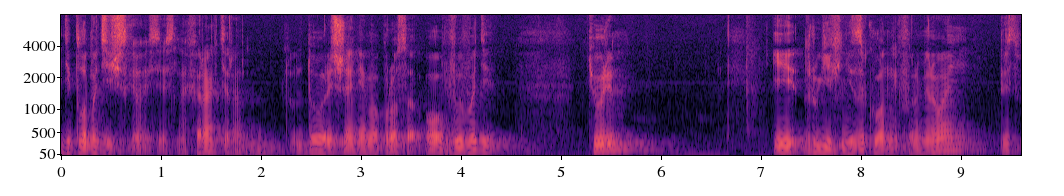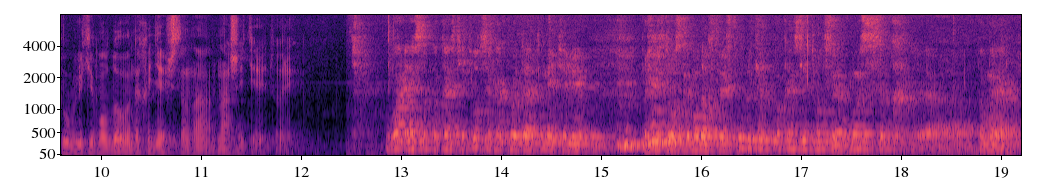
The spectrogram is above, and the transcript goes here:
дипломатического, естественно, характера до решения вопроса о выводе тюрем и других незаконных формирований Республики Молдова, находящихся на нашей территории. Варниса по Конституции, как вы это отметили, Приднестровской Молдавской Республики по Конституции относится к э, ПМР.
